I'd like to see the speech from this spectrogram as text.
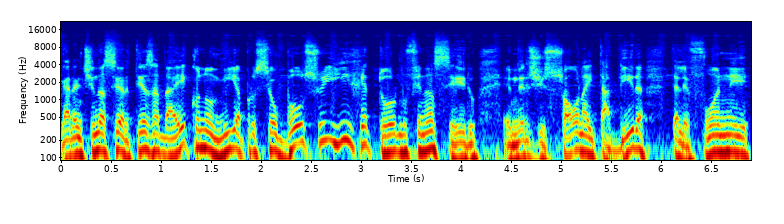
garantindo a certeza da economia para o seu bolso e retorno financeiro. Energisol na Itabira, telefone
